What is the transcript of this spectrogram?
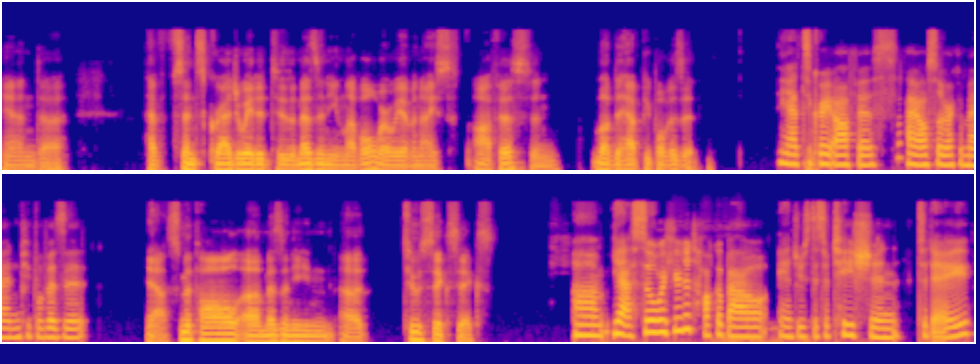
and uh, have since graduated to the mezzanine level where we have a nice office and love to have people visit. Yeah, it's a great office. I also recommend people visit. Yeah, Smith Hall, uh, mezzanine uh, 266. Um, yeah, so we're here to talk about Andrew's dissertation today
